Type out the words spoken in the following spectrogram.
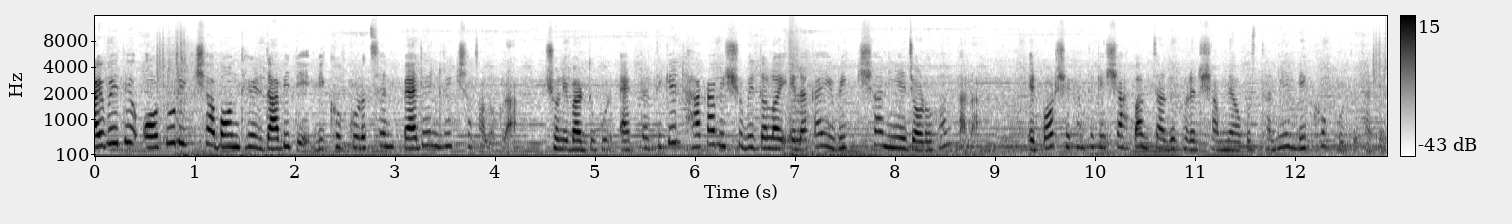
হাইওয়েতে অটোরিকশা বন্ধের দাবিতে বিক্ষোভ করেছেন প্যাডেল রিকশা চালকরা। শনিবার দুপুর একটার দিকে ঢাকা বিশ্ববিদ্যালয় এলাকায় রিকশা নিয়ে জড়ো হন তারা। এরপর সেখান থেকে শাহবাগ জাদুঘরের সামনে অবস্থান নিয়ে বিক্ষোভ করতে থাকেন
